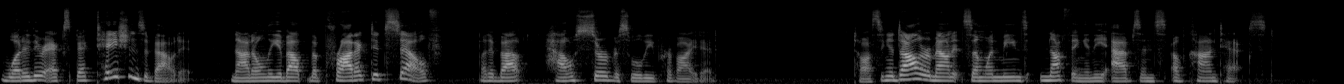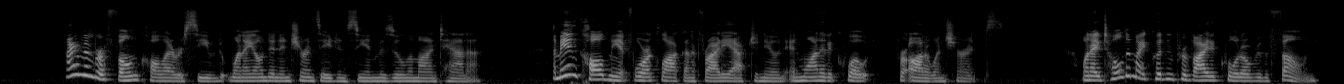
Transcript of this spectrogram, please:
What are their expectations about it? Not only about the product itself, but about how service will be provided. Tossing a dollar amount at someone means nothing in the absence of context. I remember a phone call I received when I owned an insurance agency in Missoula, Montana. A man called me at 4 o'clock on a Friday afternoon and wanted a quote for auto insurance. When I told him I couldn't provide a quote over the phone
